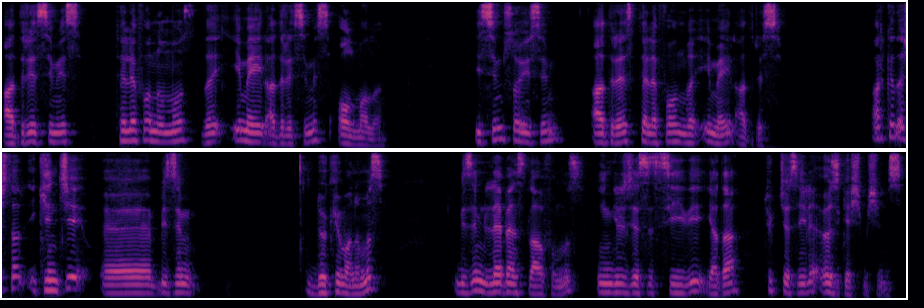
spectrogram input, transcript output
adresimiz, telefonumuz ve e-mail adresimiz olmalı. İsim, soy isim, adres, telefon ve e-mail adresi. Arkadaşlar ikinci e, bizim dokümanımız bizim Lebenslauf'umuz. İngilizcesi CV ya da Türkçesiyle özgeçmişimiz.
